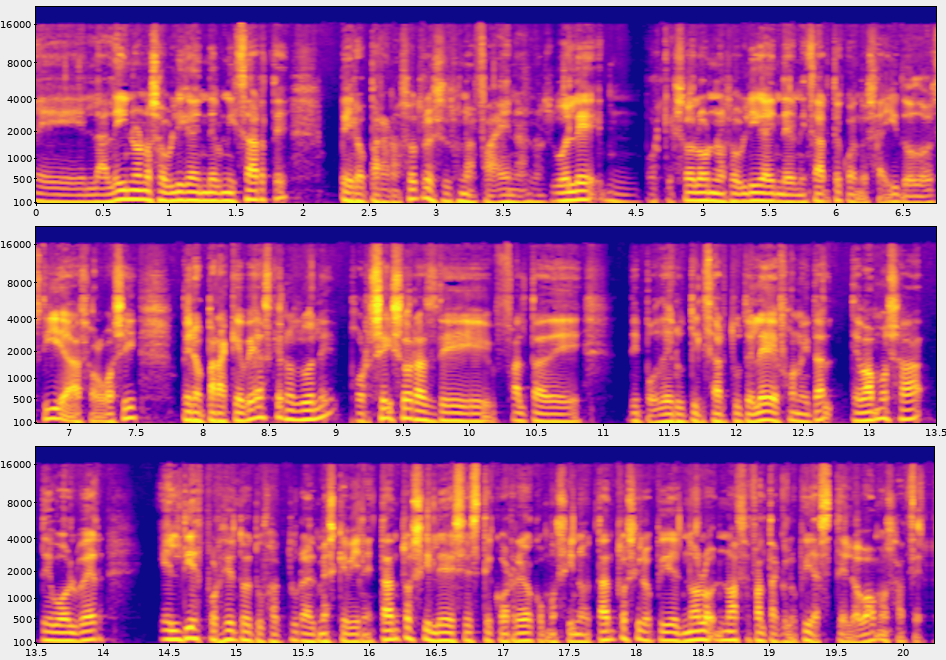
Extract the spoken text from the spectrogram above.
eh, la ley no nos obliga a indemnizarte, pero para nosotros es una faena. Nos duele mm, porque solo nos obliga a indemnizarte cuando se ha ido dos días o algo así. Pero para que veas que nos duele, por seis horas de falta de poder utilizar tu teléfono y tal, te vamos a devolver el 10% de tu factura el mes que viene, tanto si lees este correo como si no, tanto si lo pides, no, no hace falta que lo pidas, te lo vamos a hacer.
